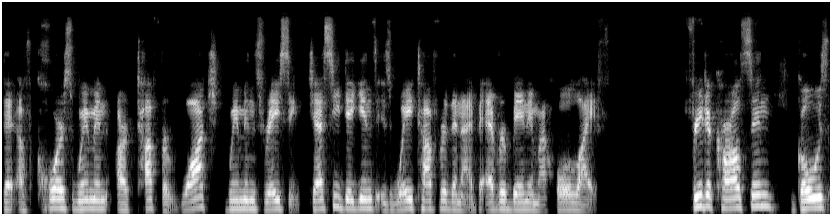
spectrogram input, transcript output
that of course women are tougher. Watch women's racing. Jessie Diggins is way tougher than I've ever been in my whole life. Frida Karlsson goes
